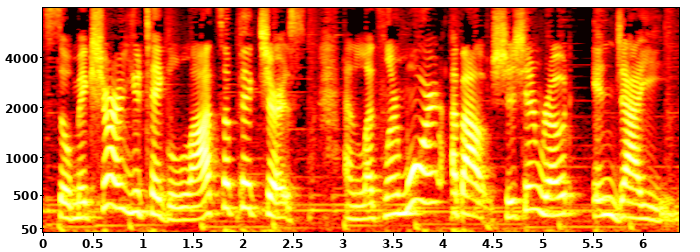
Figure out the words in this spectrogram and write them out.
So make sure you take lots of pictures. And let's learn more about Shixian Road in Jiayi.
